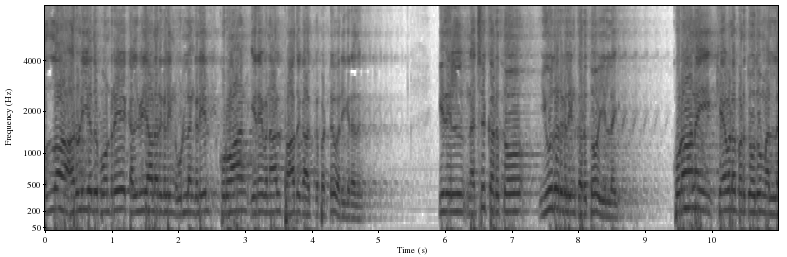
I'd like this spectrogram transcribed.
அல்லாஹ் அருளியது போன்றே கல்வியாளர்களின் உள்ளங்களில் குர்ஆன் இறைவனால் பாதுகாக்கப்பட்டு வருகிறது. இதில் நச்சு கருத்தோ யூதர்களின் கருத்தோ இல்லை. குரானை கேவலப்படுத்துவதும் அல்ல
